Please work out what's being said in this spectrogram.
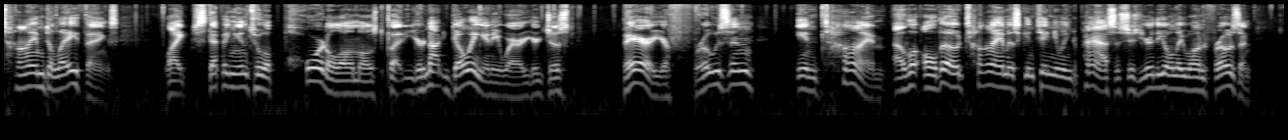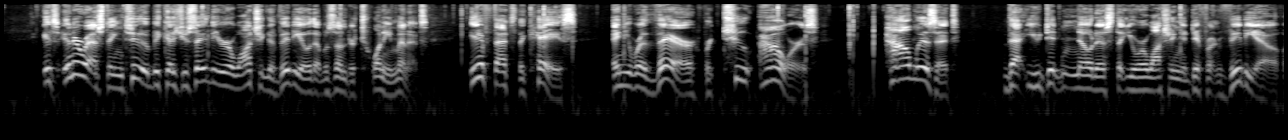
time delay things, like stepping into a portal almost, but you're not going anywhere. You're just there. You're frozen in time. Although time is continuing to pass, it's just you're the only one frozen. It's interesting, too, because you say that you were watching a video that was under 20 minutes. If that's the case, and you were there for two hours, how is it that you didn't notice that you were watching a different video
